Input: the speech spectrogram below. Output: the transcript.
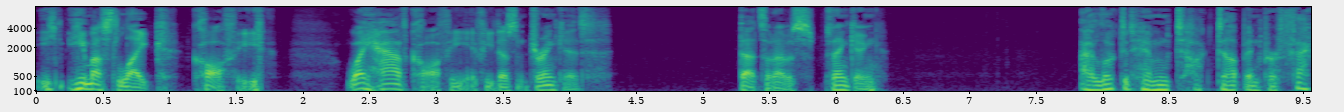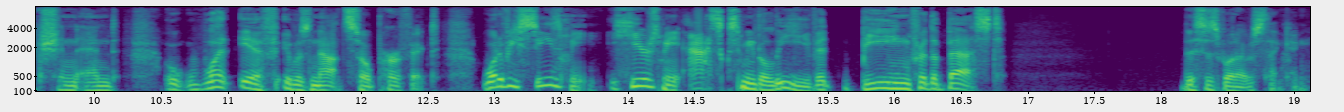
He, he must like coffee. Why have coffee if he doesn't drink it? That's what I was thinking. I looked at him tucked up in perfection, and what if it was not so perfect? What if he sees me, hears me, asks me to leave, it being for the best? This is what I was thinking.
